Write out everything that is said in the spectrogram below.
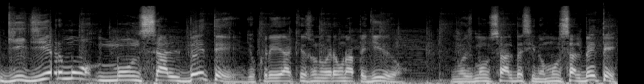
Guillermo Monsalvete. Yo creía que eso no era un apellido. No es Monsalve, sino Monsalvete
